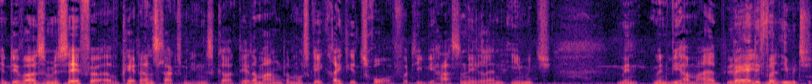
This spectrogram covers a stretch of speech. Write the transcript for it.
Ja, det var, som jeg sagde før, advokater er en slags mennesker, og det er der mange, der måske ikke rigtig tror, fordi vi har sådan et eller andet image. Men, men vi har meget at byde Hvad er det for et image?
